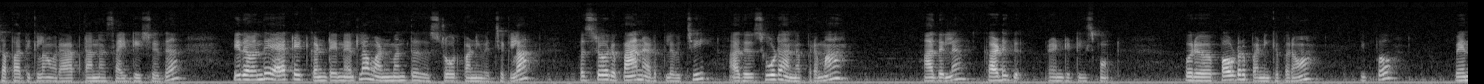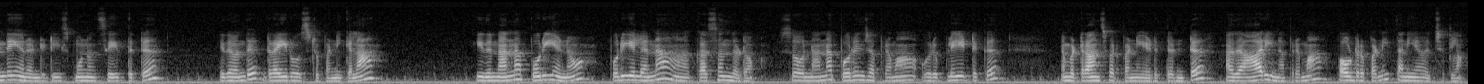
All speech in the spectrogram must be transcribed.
சப்பாத்திக்கெலாம் ஒரு ஆப்டான சைட் டிஷ் இது. இதை வந்து ஏர்டைட் கண்டெய்னரில் ஒன் மந்த்து ஸ்டோர் பண்ணி வச்சுக்கலாம். ஃபஸ்ட்டு ஒரு பேன் அடுப்பில் வச்சு அது சூடான அப்புறமா அதில் கடுகு ரெண்டு டீஸ்பூன் ஒரு பவுடர் பண்ணிக்க போகிறோம் இப்போது வெந்தயம் ரெண்டு டீஸ்பூனும் சேர்த்துட்டு இதை வந்து ட்ரை ரோஸ்ட் பண்ணிக்கலாம். இது நல்லா பொரியணும். பொரியலைன்னா கசந்துடும். ஸோ நல்லா பொரிஞ்ச அப்புறமா ஒரு பிளேட்டுக்கு நம்ம ட்ரான்ஸ்ஃபர் பண்ணி எடுத்துன்ட்டு அது ஆறின அப்புறமா பவுட்ரு பண்ணி தனியாக வச்சுக்கலாம்.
